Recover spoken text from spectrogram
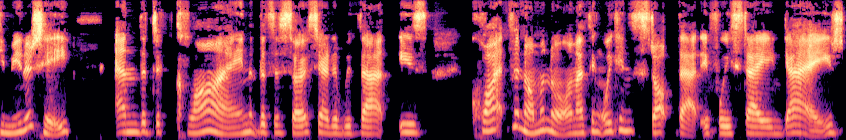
community. And the decline that's associated with that is quite phenomenal. And I think we can stop that if we stay engaged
